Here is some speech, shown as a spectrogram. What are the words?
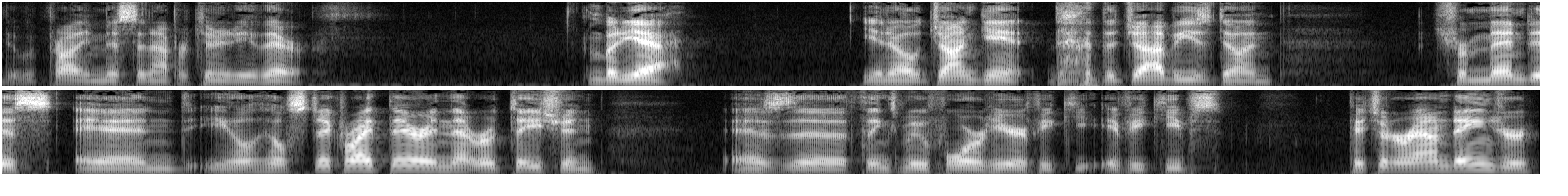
we probably missed an opportunity there. But yeah, you know, John Gant, the job he's done tremendous, and he'll he'll stick right there in that rotation as uh, things move forward here. If he if he keeps pitching around danger,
